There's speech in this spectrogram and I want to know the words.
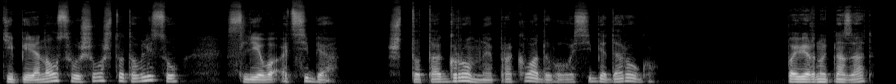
Теперь она услышала что-то в лесу, слева от себя. Что-то огромное прокладывало себе дорогу. Повернуть назад?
